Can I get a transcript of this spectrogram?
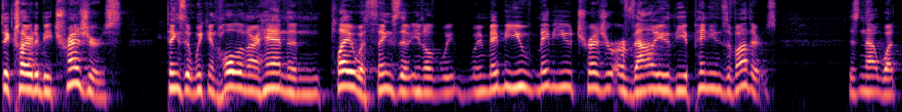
declare to be treasures, things that we can hold in our hand and play with, things that, you know, we, we, maybe, you, maybe you treasure or value the opinions of others. Isn't that what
